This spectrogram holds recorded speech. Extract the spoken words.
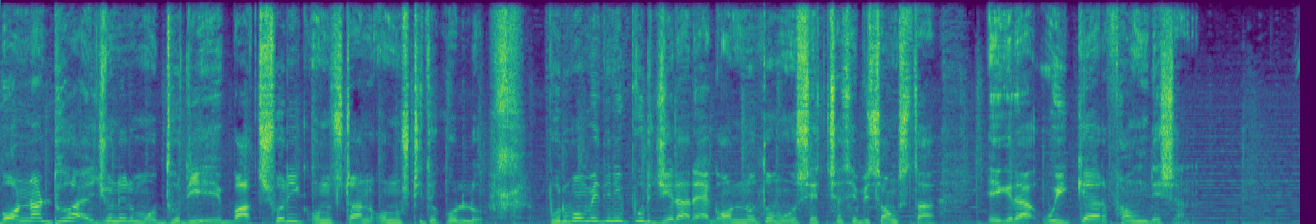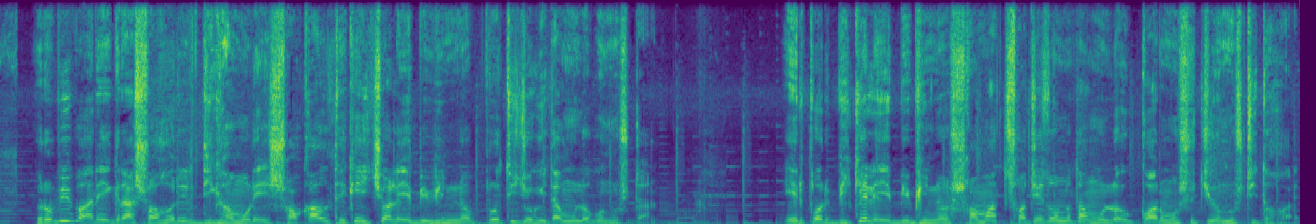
বর্ণাঢ্য আয়োজনের মধ্য দিয়ে বাৎসরিক অনুষ্ঠান অনুষ্ঠিত করল পূর্ব মেদিনীপুর জেলার এক অন্যতম স্বেচ্ছাসেবী সংস্থা, এগরা উইকেয়ার ফাউন্ডেশন। রবিবার এগরা শহরের দীঘামোড়ে সকাল থেকেই চলে বিভিন্ন প্রতিযোগিতামূলক অনুষ্ঠান। এরপর বিকেলে বিভিন্ন সমাজ সচেতনতামূলক কর্মসূচি অনুষ্ঠিত হয়।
